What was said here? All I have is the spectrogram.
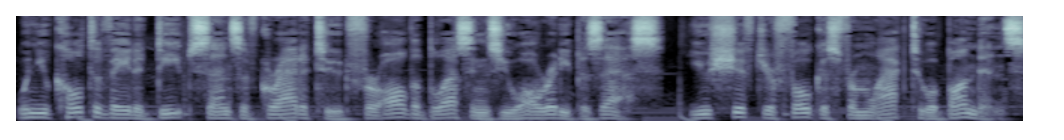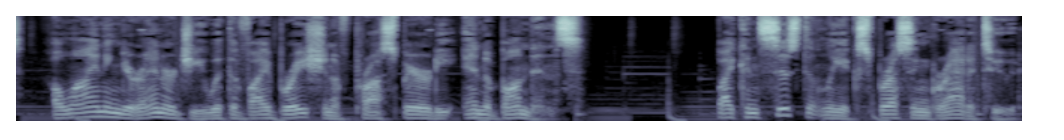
When you cultivate a deep sense of gratitude for all the blessings you already possess, you shift your focus from lack to abundance, aligning your energy with the vibration of prosperity and abundance. By consistently expressing gratitude,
